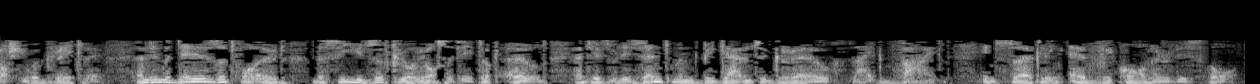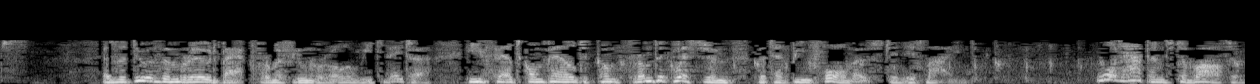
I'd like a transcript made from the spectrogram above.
Joshua greatly, and in the days that followed, the seeds of curiosity took hold, and his resentment began to grow like vine, encircling every corner of his thoughts. As the two of them rode back from a funeral a week later, he felt compelled to confront a question that had been foremost in his mind. What happened to Barton?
